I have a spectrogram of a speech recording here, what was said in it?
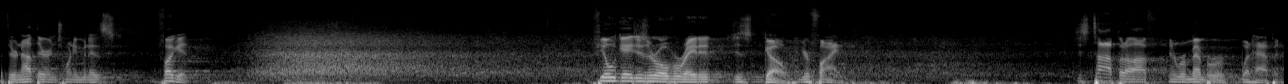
If they're not there in 20 minutes, fuck it. Fuel gauges are overrated. Just go. You're fine. Just top it off and remember what happened.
